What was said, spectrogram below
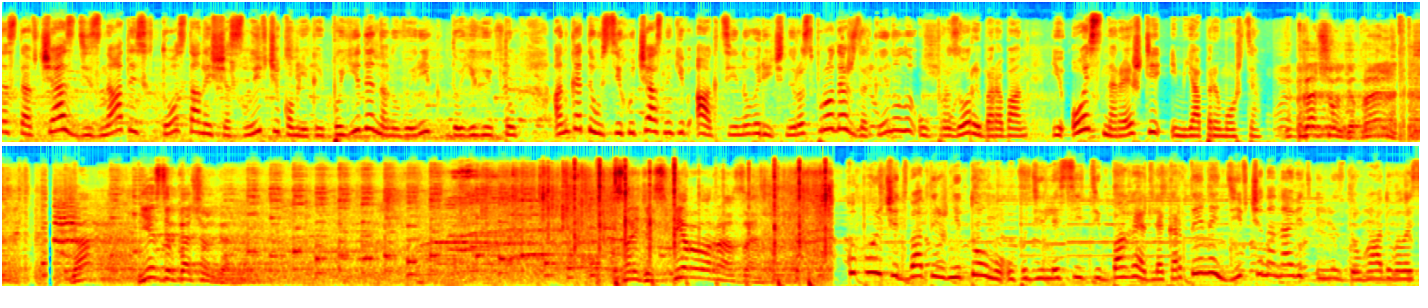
Настав час дізнатись, хто стане щасливчиком, який поїде на новий рік до Єгипту. Анкети усіх учасників акції Новорічний розпродаж закинули у прозорий барабан. І ось нарешті ім'я переможця. Деркач Ольга, правильно? Да? Є Деркач Ольга? Смотрите, с первого раза. Купуючи два тижні тому у Поділля Сіті багет для картини, дівчина навіть і не здогадувалась,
